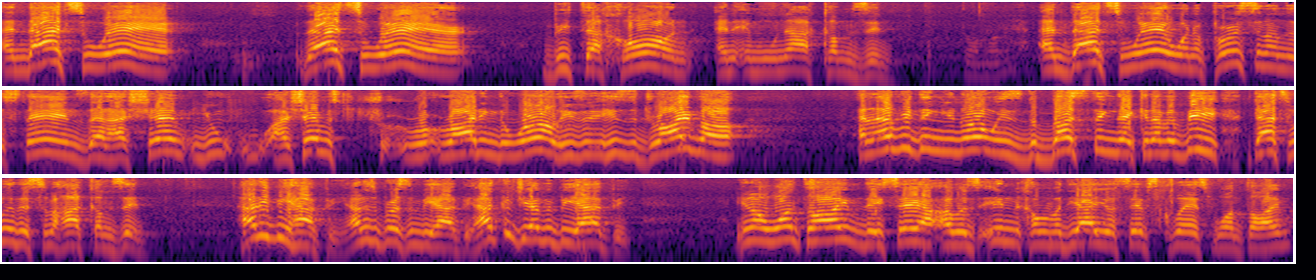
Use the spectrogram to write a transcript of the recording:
and that's where, that's where bitachon and emunah comes in. And that's where, when a person understands that Hashem, you, Hashem is tr- riding the world, he's, he's the driver, and everything you know is the best thing that can ever be, that's where the simcha comes in. How do you be happy? How does a person be happy? How could you ever be happy? You know, one time, they say, I was in Chacham Ovadia Yosef's class one time,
